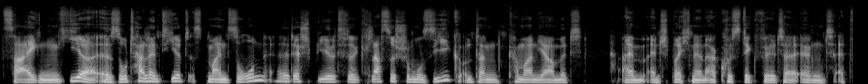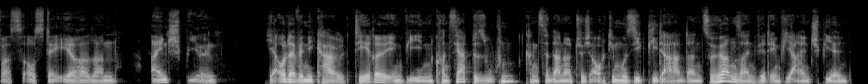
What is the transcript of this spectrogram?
zeigen, hier, äh, so talentiert ist mein Sohn, äh, der spielt äh, klassische Musik und dann kann man ja mit einem entsprechenden Akustikfilter irgendetwas aus der Ära dann einspielen. Ja, oder wenn die Charaktere irgendwie ein Konzert besuchen, kannst du dann natürlich auch die Musik, die da dann zu hören sein wird, irgendwie einspielen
